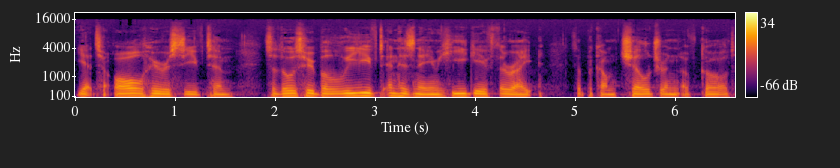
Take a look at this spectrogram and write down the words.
Yet to all who received him, to those who believed in his name, he gave the right to become children of God.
